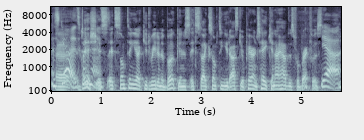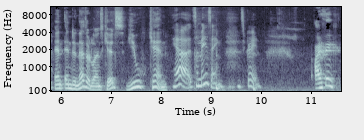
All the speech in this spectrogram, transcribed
It's, uh, yeah, it's quite dish. nice. It's it's something like you'd read in a book, and it's, it's like something you'd ask your parents, "Hey, can I have this for breakfast?" yeah, And in the Netherlands, kids, you can. yeah, it's amazing. It's great. I think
